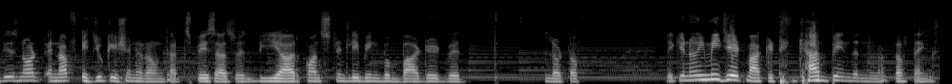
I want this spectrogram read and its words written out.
there's not enough education around that space as well. We are constantly being bombarded with a lot of like you know immediate marketing campaigns and a lot of things.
